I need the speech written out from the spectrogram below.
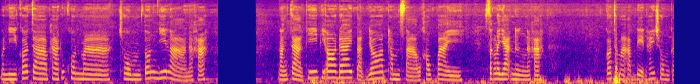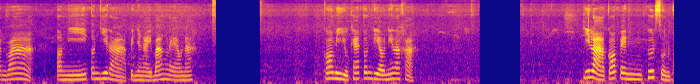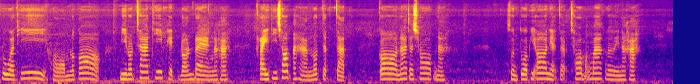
วันนี้ก็จะพาทุกคนมาชมต้นยี่หร่านะคะ หลังจากที่พี่อ้อได้ตัดยอดทำสาวเข้าไปสักระยะหนึ่งนะคะ ก็จะมาอัปเดตให้ชมกันว่า ตอนนี้ต้นยี่หร่าเป็นยังไงบ้างแล้วนะ ก็มีอยู่แค่ต้นเดียวนี่แหละค่ะ ยี่หร่าก็เป็นพืชสวนครัวที่หอมแล้วก็ มีรสชาติที่เผ็ดร้อนแรงนะคะ ใครที่ชอบอาหารรสจัดๆ ก็น่าจะชอบนะ ส่วนตัวพี่อ้อเนี่ยจะชอบมากๆเลยนะคะ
